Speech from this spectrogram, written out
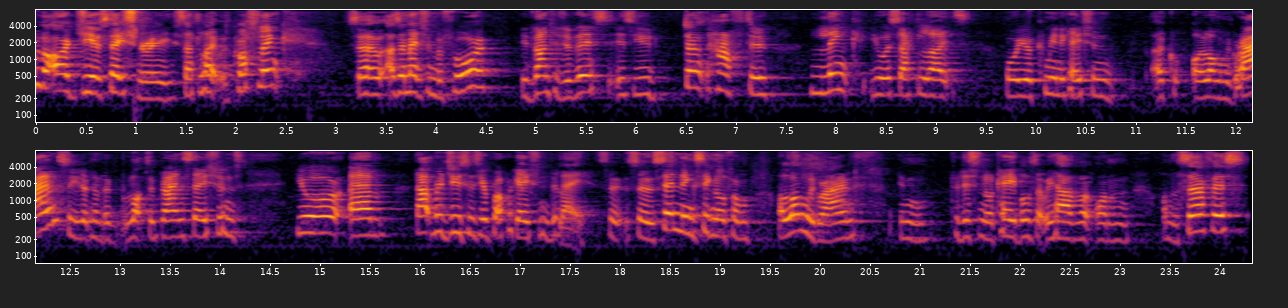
we've got our geostationary satellite with crosslink. So as I mentioned before, the advantage of this is you don't have to link your satellites or your communication along the ground, so you don't have lots of ground stations. Your, um, that reduces your propagation delay. So, so sending signal from along the ground in traditional cables that we have on, on the surface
